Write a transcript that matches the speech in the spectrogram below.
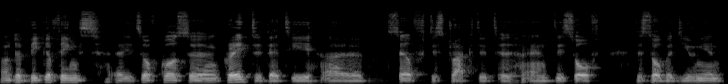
on the bigger things, uh, it's of course uh, great that he uh, self-destructed uh, and dissolved the Soviet Union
